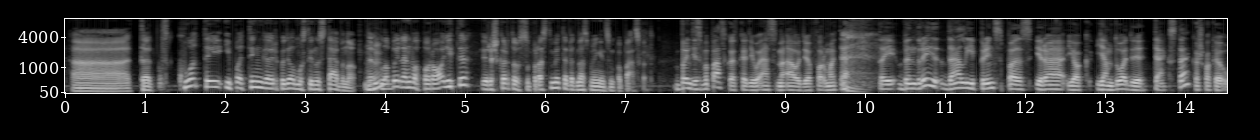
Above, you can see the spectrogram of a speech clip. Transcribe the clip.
A, tad kuo tai ypatinga ir kodėl mus tai nustebino? Mhm. Labai lengva parodyti ir iš karto suprastumėte, bet mes mėginsim papasakoti. Bandysim papasakot, kad jau esame audio formate. tai bendrai dalį principas yra, jog jam duodi tekstą, kažkokią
